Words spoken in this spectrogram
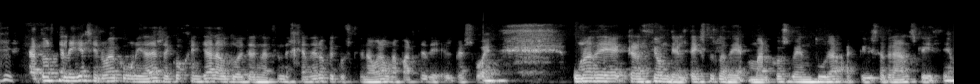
14 leyes y 9 comunidades recogen ya la autodeterminación de género que cuestiona ahora una parte del PSOE. Una declaración del texto es la de Marcos Ventura, activista trans, que dice,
